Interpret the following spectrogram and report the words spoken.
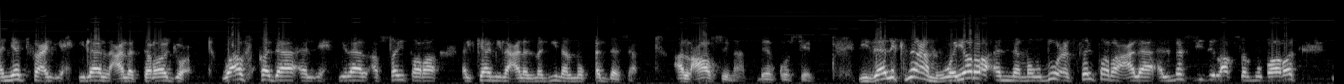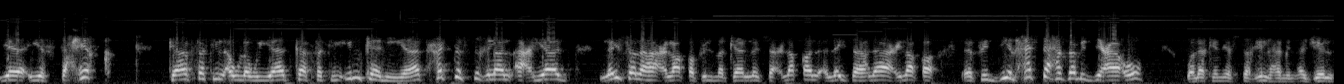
أن يدفع الاحتلال على التراجع، وأفقد الاحتلال السيطرة الكاملة على المدينة المقدسة العاصمة بين قوسين. لذلك نعم هو يرى أن موضوع السيطرة على المسجد الأقصى المبارك يستحق كافة الأولويات كافة الإمكانيات حتى استغلال أعياد ليس لها علاقة في المكان ليس علاقة ليس لها علاقة في الدين حتى حسب ادعائه ولكن يستغلها من أجل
